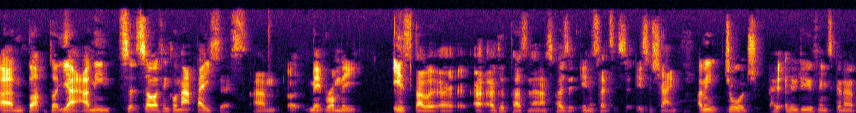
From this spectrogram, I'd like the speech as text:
um, but but yeah, I mean, so, so I think on that basis, um, uh, Mitt Romney is though a, a, a good person, and I suppose it, in a sense it's, it's a shame. I mean, George, who, who do you think's gonna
